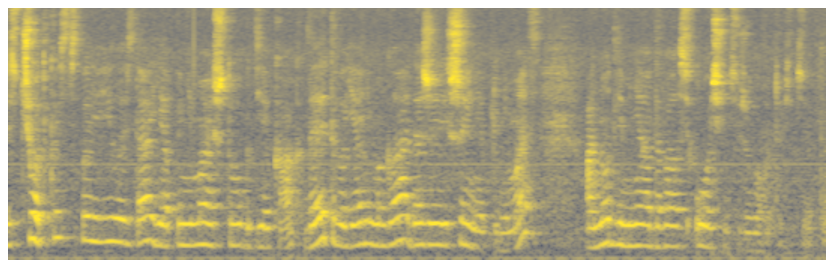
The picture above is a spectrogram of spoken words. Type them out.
то есть четкость появилась, да, я понимаю, что, где, как. До этого я не могла даже решение принимать, оно для меня давалось очень тяжело, то есть это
